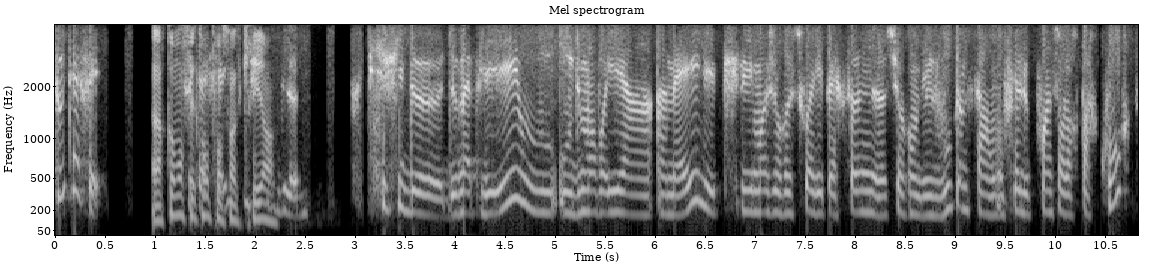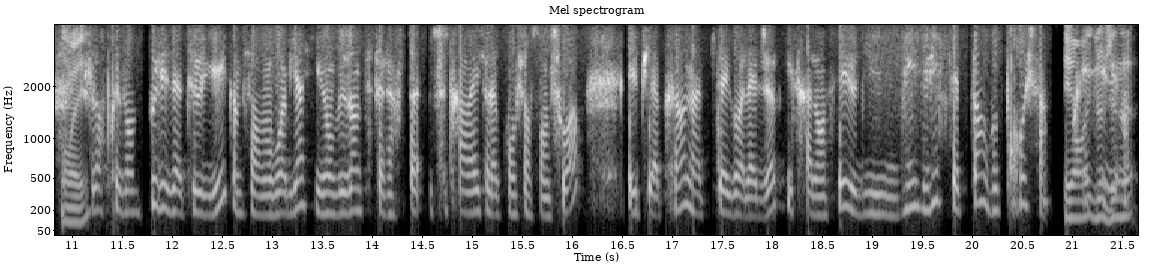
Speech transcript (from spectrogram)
Tout à fait. Alors comment fait-on pour s'inscrire? Suffit de, de m'appeler ou, ou, de m'envoyer un, un, mail et puis moi je reçois les personnes euh, sur rendez-vous. Comme ça, on fait le point sur leur parcours. Je leur présente tous les ateliers. Comme ça, on voit bien s'ils ont besoin de faire ce travail sur la confiance en soi. Et puis après, on intègre la job qui sera lancée le 18 septembre prochain. Et en, règle générale,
